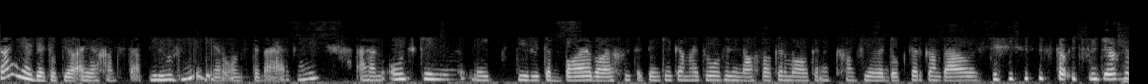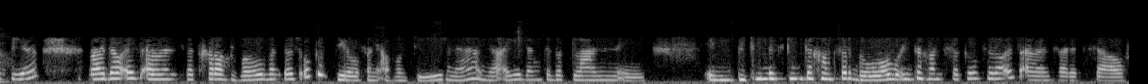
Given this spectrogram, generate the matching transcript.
kan jy dit op jou eie gaan stap. Jy hoef nie deur ons te werk nie. Ehm um, ons ken net die roete baie baie goed. Ek dink ek kan my 12 in die nag wakker maak en ek gaan vir jou 'n dokter kan bel as daar iets met jou gebeur. Maar daar is ouens wat graag wil want dit is ook 'n deel van die avontuur, né? Om jou eie ding te beplan en en bietjie miskien te gaan verdwaal en te gaan sukkel. So daar is ouens wat dit self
